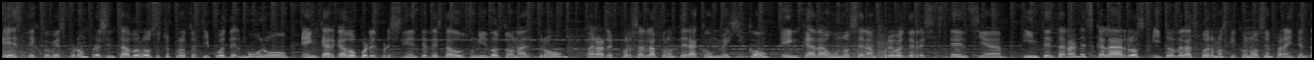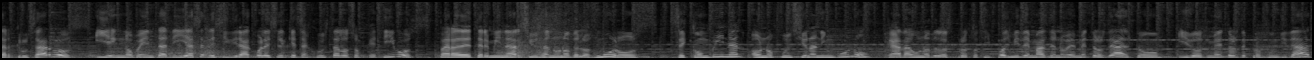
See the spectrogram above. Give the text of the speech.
Este jueves fueron presentados los ocho prototipos del muro, encargado por el presidente de Estados Unidos Donald Trump para reforzar la frontera con México. En cada uno serán pruebas de resistencia, intentarán escalarlos y todas las formas que conocen para intentar cruzarlos. Y en 90 días se decidirá cuál es el que se ajusta a los objetivos, para determinar si usan uno de los muros, se combinan o no funciona ninguno. Cada uno de los prototipos mide más de 9 metros de alto y 2 metros de profundidad.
